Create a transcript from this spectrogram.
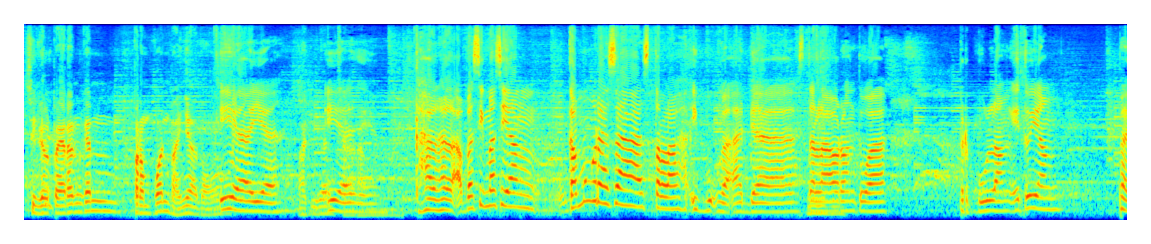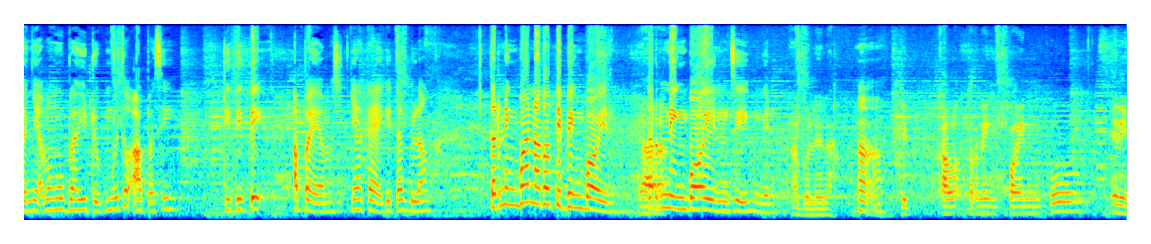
single parent kan perempuan banyak toh Iya iya. Laki kan Iya sih. Hal-hal apa sih mas yang kamu ngerasa setelah ibu nggak ada, setelah Hmm. orang tua berpulang itu yang banyak mengubah hidupmu itu apa sih? Di titik apa ya maksudnya kayak kita bilang turning point atau tipping point? Ya. Turning point sih mungkin. ah boleh lah Heeh. Tip- kalau turning pointku ini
